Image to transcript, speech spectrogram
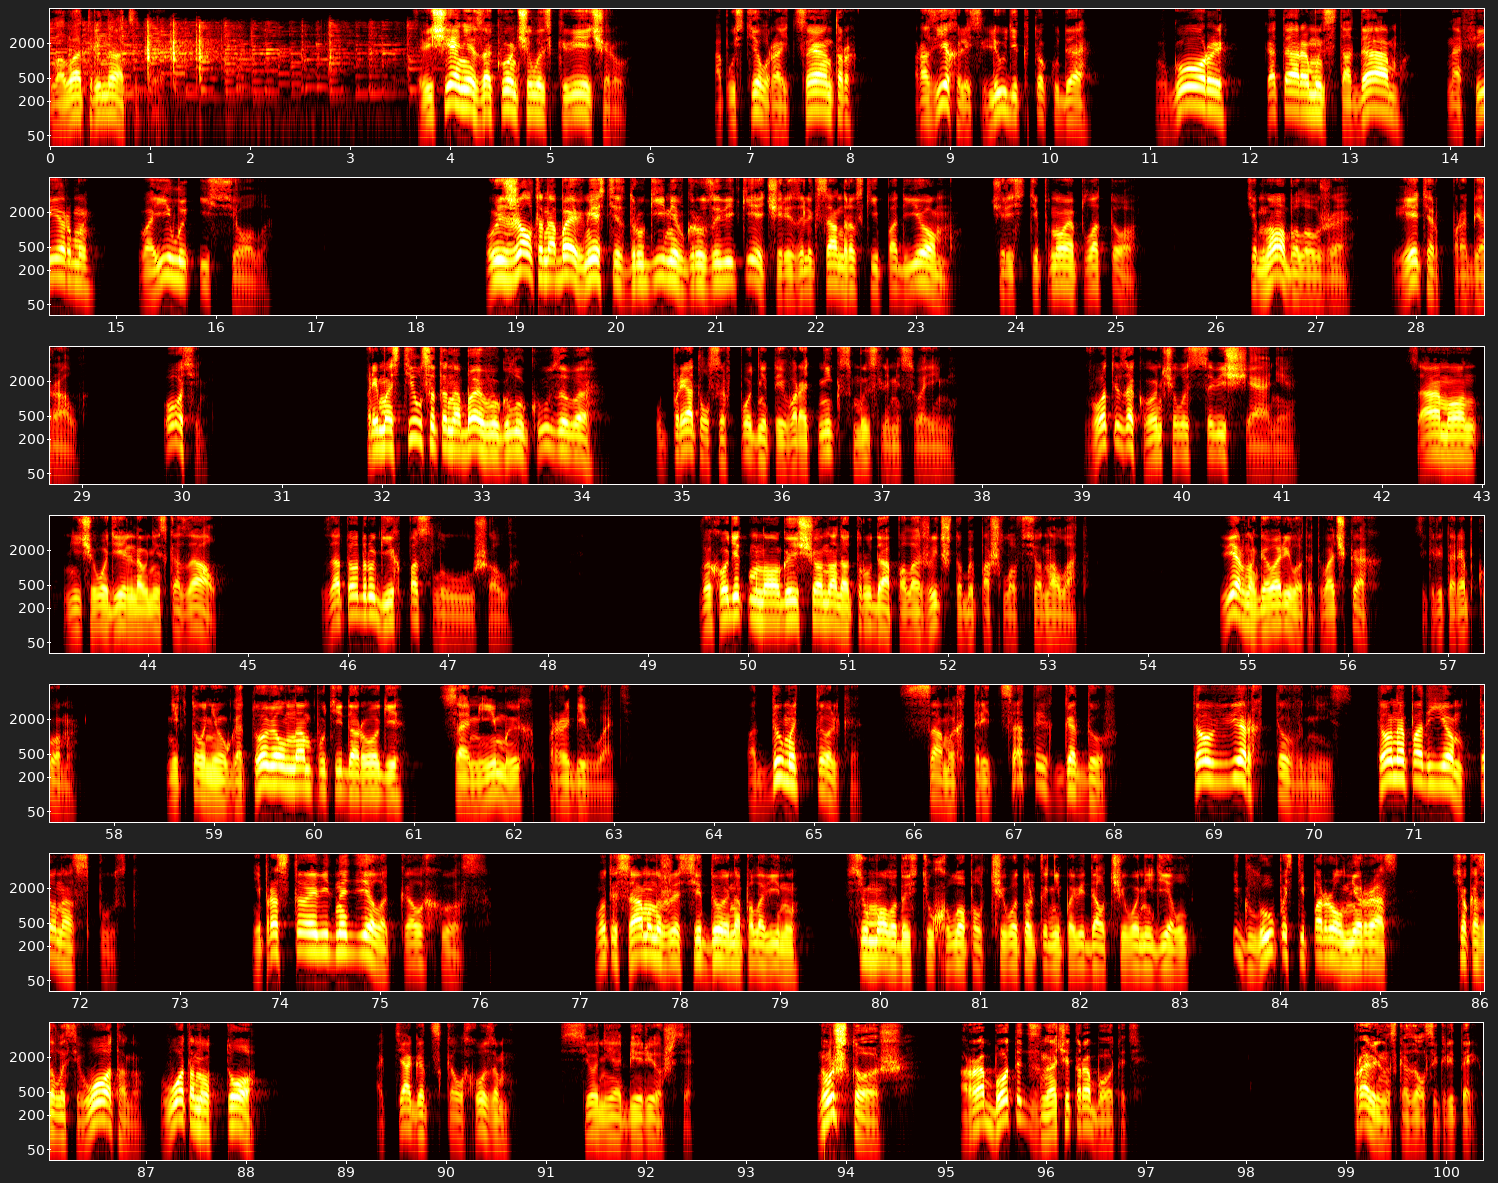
Глава 13 Совещание закончилось к вечеру. Опустел райцентр, разъехались люди кто куда. В горы, катарам и стадам, на фермы, воилы и села. Уезжал Танабай вместе с другими в грузовике через Александровский подъем, через степное плато. Темно было уже, ветер пробирал. Осень. Примостился Танабай в углу кузова, упрятался в поднятый воротник с мыслями своими. Вот и закончилось совещание. Сам он ничего дельного не сказал, зато других послушал. Выходит, много еще надо труда положить, чтобы пошло все на лад. Верно говорил этот в очках, секретарь обкома. Никто не уготовил нам пути дороги, самим их пробивать. Подумать только, с самых тридцатых годов, то вверх, то вниз, то на подъем, то на спуск. Непростое, видно, дело, колхоз. Вот и сам он уже седой наполовину, всю молодость ухлопал, чего только не повидал, чего не делал, и глупости порол не раз. Все казалось, вот оно, вот оно то. А тягот с колхозом все не оберешься. Ну что ж, работать значит работать. Правильно сказал секретарь.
